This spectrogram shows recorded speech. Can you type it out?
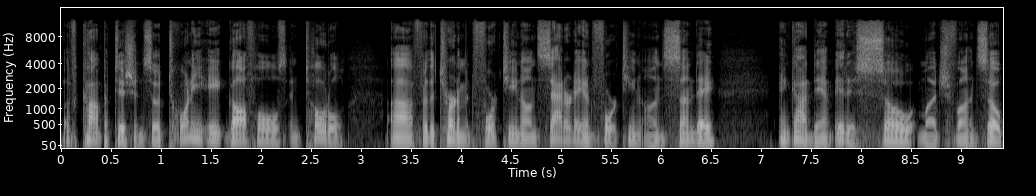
of competition. So 28 golf holes in total uh, for the tournament 14 on Saturday and 14 on Sunday. And goddamn, it is so much fun. So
